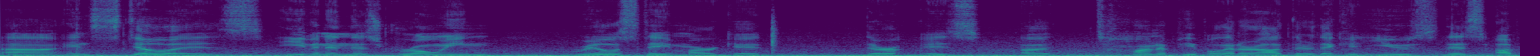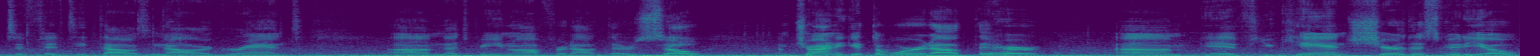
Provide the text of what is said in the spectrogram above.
uh, and still is, even in this growing real estate market, there is a ton of people that are out there that could use this up to $50,000 grant um, that's being offered out there. So I'm trying to get the word out there. Um, if you can, share this video,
